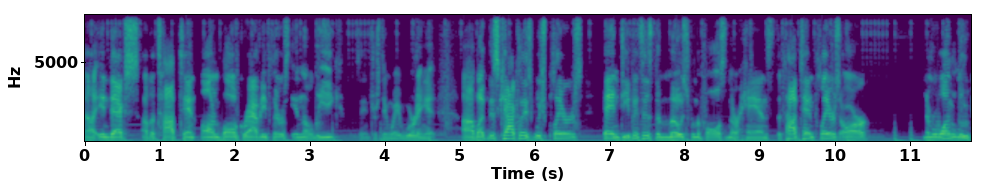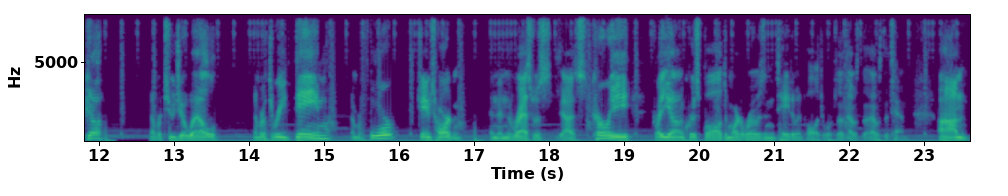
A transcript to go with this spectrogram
uh, Index of the top ten on-ball gravity players in the league. It's an interesting way of wording it, uh, but this calculates which players bend defenses the most when the ball is in their hands. The top ten players are number one, Luka, number two, Joel, number three, Dame, number four, James Harden, and then the rest was uh, Curry, Trae Young, Chris Paul, DeMar DeRozan, Tatum, and Paul George. That, that was the, that was the ten. Um,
